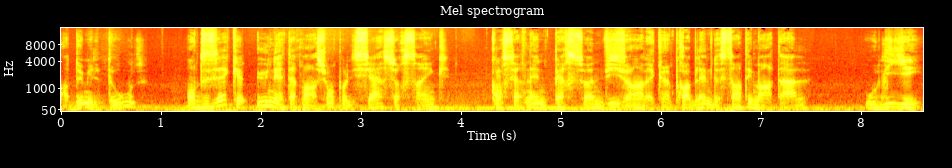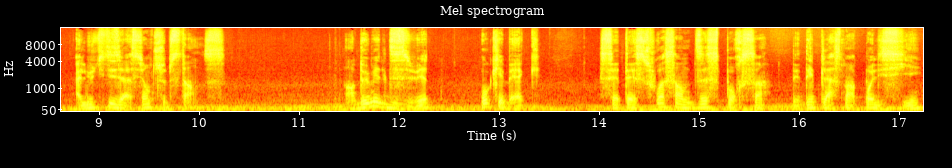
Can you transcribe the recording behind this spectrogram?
en 2012, on disait qu'une intervention policière sur cinq concernait une personne vivant avec un problème de santé mentale ou lié à l'utilisation de substances. En 2018, au Québec, c'était 70% des déplacements policiers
